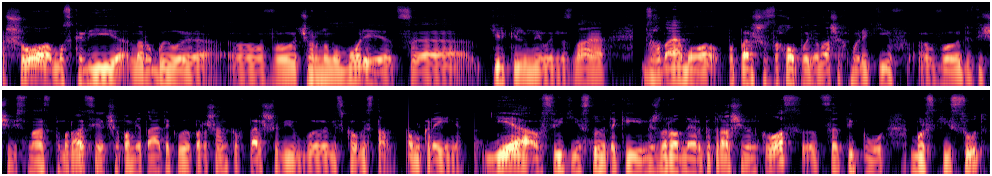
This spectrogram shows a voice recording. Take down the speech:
Що москалі наробили е, в Чорному морі, це тільки лінивий не знає. Згадаємо, по-перше, захоплення наших моряків в 2018 році, якщо пам'ятаєте, коли Порошенко вперше вів е, військовий стан в Україні. Є в світі існує такий міжнародний арбітраж UNCLOS, це типу морський суд.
